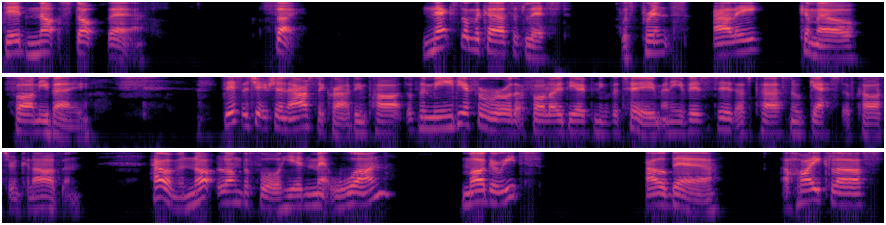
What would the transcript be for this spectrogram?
did not stop there. So, next on the curses list was Prince Ali Kamel Fahmy Bey. This Egyptian aristocrat had been part of the media furore that followed the opening of the tomb, and he visited as personal guest of Carter and Carnarvon. However, not long before, he had met one Marguerite Alibert, a high class,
